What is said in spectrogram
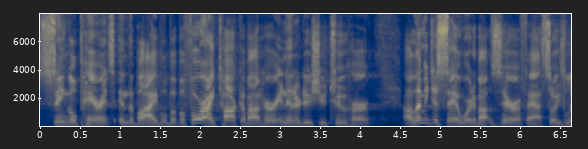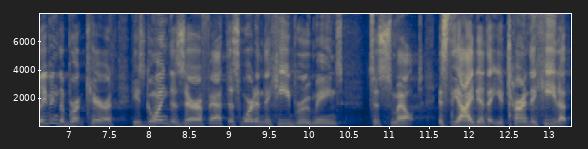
single parents in the Bible. But before I talk about her and introduce you to her, uh, let me just say a word about Zarephath. So he's leaving the brook Kerith. He's going to Zarephath. This word in the Hebrew means to smelt. It's the idea that you turn the heat up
